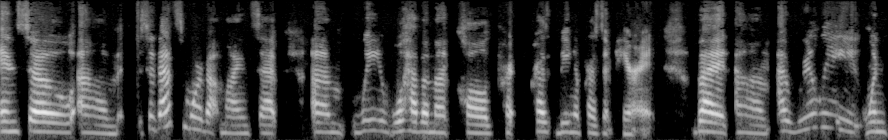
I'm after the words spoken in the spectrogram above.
And so um, so that's more about mindset. Um, we will have a month called pre- pre- being a present parent. But um, i really when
